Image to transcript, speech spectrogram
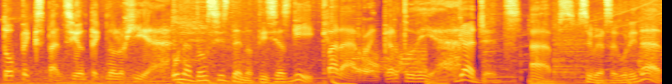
Top Expansión Tecnología. Una dosis de noticias geek para arrancar tu día. Gadgets, apps, ciberseguridad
